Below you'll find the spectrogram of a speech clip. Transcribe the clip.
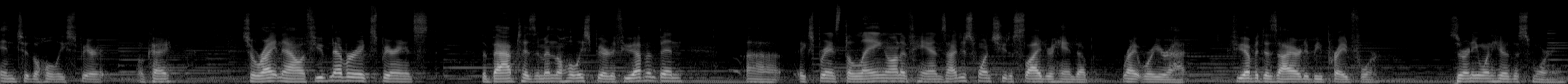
into the Holy Spirit, okay? So, right now, if you've never experienced the baptism in the Holy Spirit, if you haven't been uh, experienced the laying on of hands, I just want you to slide your hand up right where you're at. If you have a desire to be prayed for, is there anyone here this morning?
